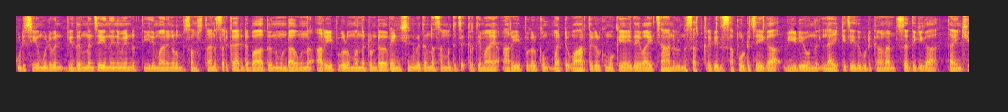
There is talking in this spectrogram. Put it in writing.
കുടിശ്ശിക മുഴുവൻ വിതരണം ചെയ്യുന്നതിന് വേണ്ട തീരുമാനങ്ങളും സംസ്ഥാന സർക്കാരിന്റെ ഭാഗത്തു നിന്നും ഉണ്ടാകുമെന്ന അറിയിപ്പുകളും വന്നിട്ടുണ്ട്. പെൻഷൻ വിതരണം സംബന്ധിച്ച് കൃത്യമായ അറിയിപ്പുകൾക്കും മറ്റു വാർത്തകൾക്കുമൊക്കെയായി ദയവായി ചാനൽ ഒന്ന് സബ്സ്ക്രൈബ് ചെയ്ത് സപ്പോർട്ട് ചെയ്യുക. വീഡിയോ ഒന്ന് ലൈക്ക് ചെയ്തുകൂടി കാണാൻ ശ്രദ്ധിക്കുക. താങ്ക്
